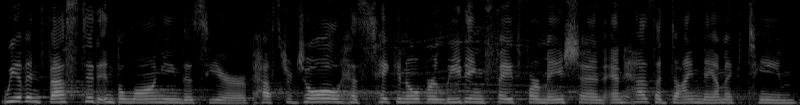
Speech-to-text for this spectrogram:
We have invested in belonging this year. Pastor Joel has taken over leading faith formation and has a dynamic team.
